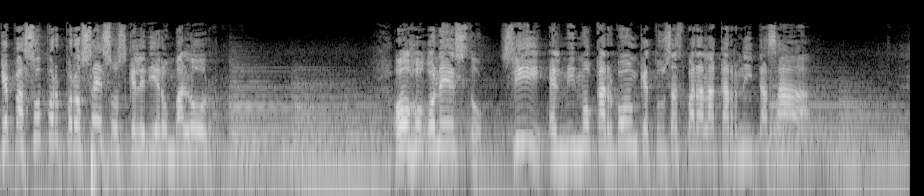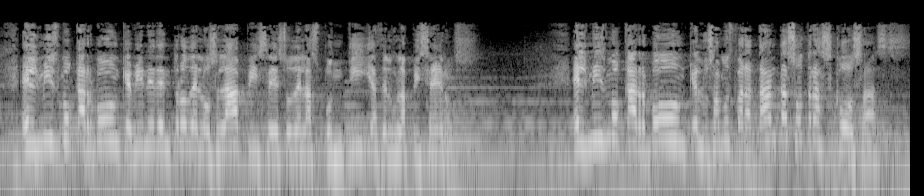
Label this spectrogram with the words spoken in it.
que pasó por procesos que le dieron valor. Ojo con esto, sí, el mismo carbón que tú usas para la carnita asada. El mismo carbón que viene dentro de los lápices o de las puntillas de los lapiceros el mismo carbón que lo usamos para tantas otras cosas,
